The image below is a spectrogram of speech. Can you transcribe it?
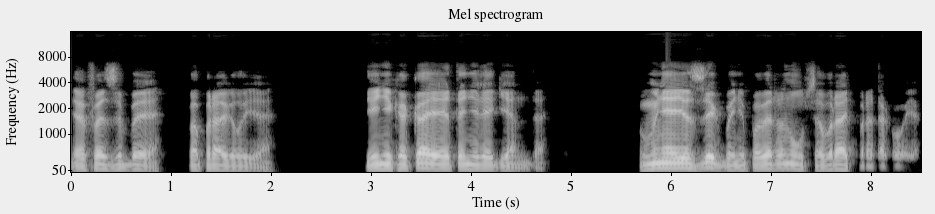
«ФСБ», — поправил я. «И никакая это не легенда. У меня язык бы не повернулся врать про такое».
